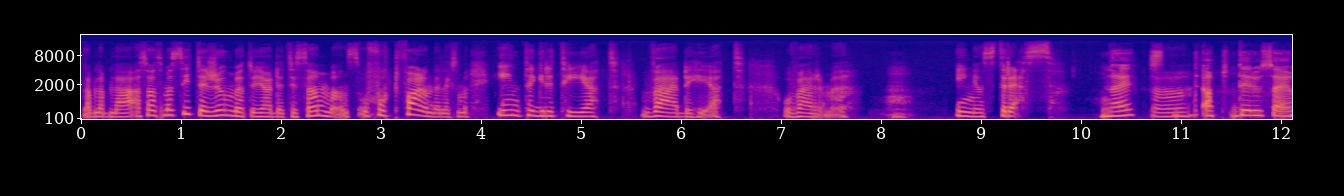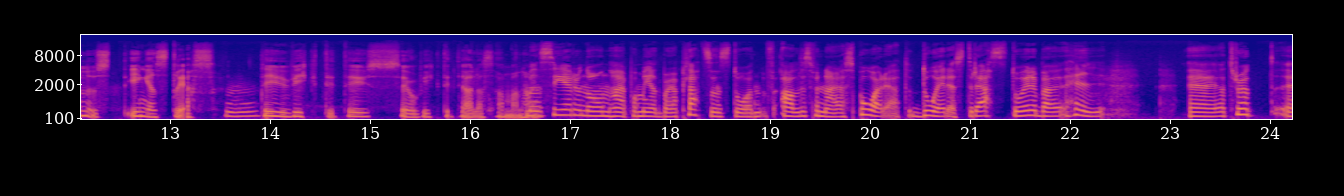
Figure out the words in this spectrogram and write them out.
bla bla bla. Alltså att man sitter i rummet och gör det tillsammans och fortfarande liksom integritet, värdighet och värme. Ingen stress. Nej, ja. det du säger nu, ingen stress. Mm. Det är ju viktigt. Det är ju så viktigt i alla sammanhang. Men ser du någon här på Medborgarplatsen stå alldeles för nära spåret, då är det stress. Då är det bara, hej, jag tror att eh,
